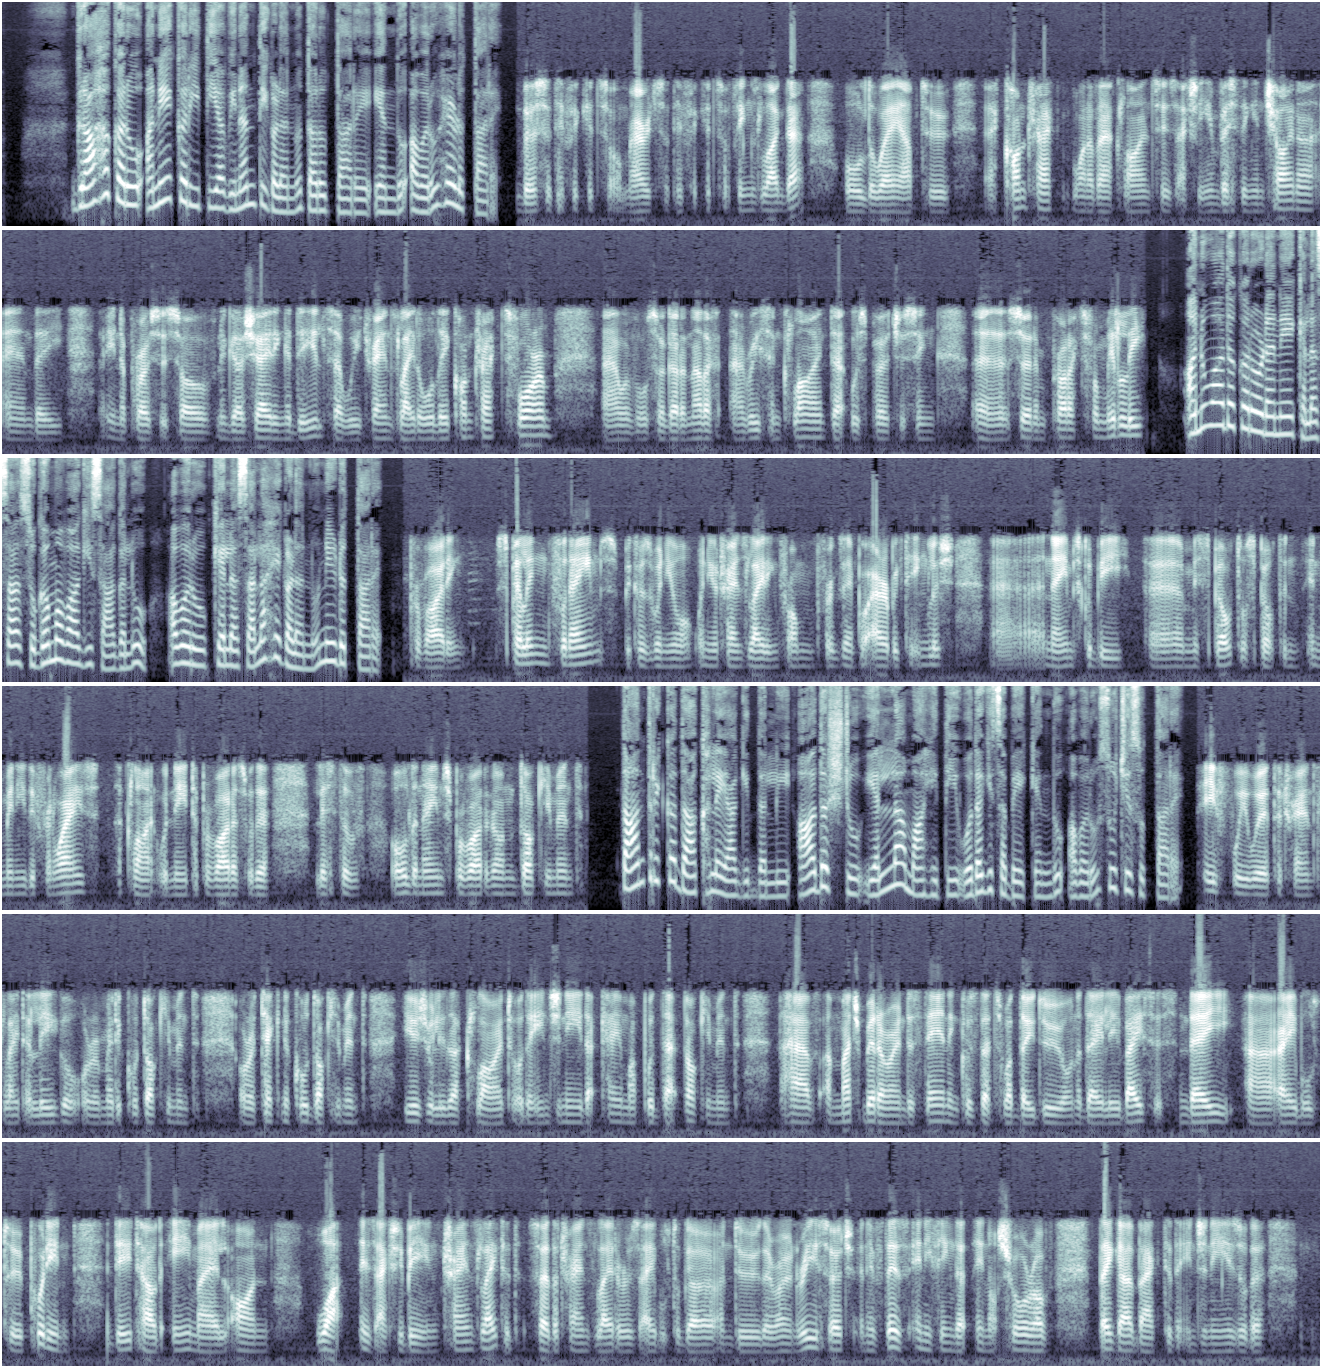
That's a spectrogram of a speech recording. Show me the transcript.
ಗ್ರಾಹಕರು ಅನೇಕ ರೀತಿಯ ವಿನಂತಿಗಳನ್ನು ತರುತ್ತಾರೆ ಎಂದು ಅವರು ಹೇಳುತ್ತಾರೆ birth certificates or marriage certificates or things like that, all the way up to a contract. One of our clients is actually investing in China and they in the process of negotiating a deal, so we translate all their contracts for them. Uh, we've also got another uh, recent client that was purchasing uh, certain products from Italy. ಅನುವಾದಕರೊಡನೆ ಕೆಲಸ ಸುಗಮವಾಗಿ ಸಾಗಲು ಅವರು ಕೆಲ ಸಲಹೆಗಳನ್ನು ನೀಡುತ್ತಾರೆ providing spelling for names because when you're when you're translating from, for example, Arabic to English, uh, names could be uh, misspelt or spelt in, in many different ways. The client would need to provide us with a list of all the names provided on the document. ತಾಂತ್ರಿಕ ದಾಖಲೆಯಾಗಿದ್ದಲ್ಲಿ ಆದಷ್ಟು ಎಲ್ಲಾ ಮಾಹಿತಿ ಒದಗಿಸಬೇಕೆಂದು ಅವರು ಸೂಚಿಸುತ್ತಾರೆ If we were to translate a legal or a medical document or a technical document, usually the client or the engineer that came up with that document have a much better understanding because that's what they do on a daily basis. They are able to put in a detailed email on what is actually being translated. So the translator is able to go and do their own research, and if there's anything that they're not sure of, they go back to the engineers or the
